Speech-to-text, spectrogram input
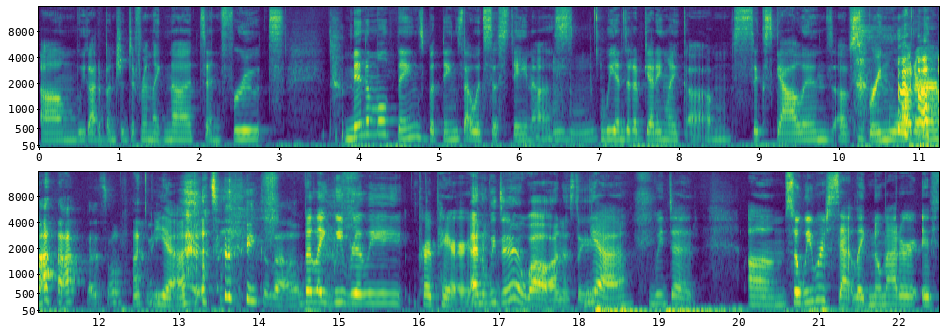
Um, we got a bunch of different like nuts and fruits minimal things but things that would sustain us Mm-hmm. we ended up getting like um, six gallons of spring water That's so funny yeah to think about. but like we really prepared And we did it well, honestly. Yeah, we did. Um, so we were set. Like, no matter if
